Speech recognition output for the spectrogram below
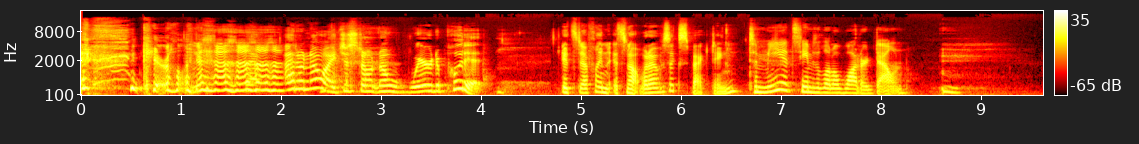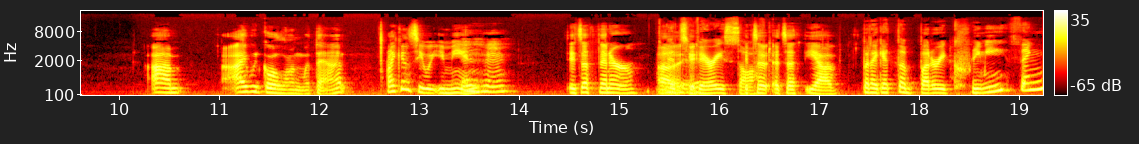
Carolyn? I don't know. I just don't know where to put it. It's definitely it's not what I was expecting. To me, it seems a little watered down. Um, I would go along with that. I can see what you mean. Mm-hmm. It's a thinner. Uh, It's it- very It's soft. a. It's a. Yeah. but I get the buttery creamy thing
